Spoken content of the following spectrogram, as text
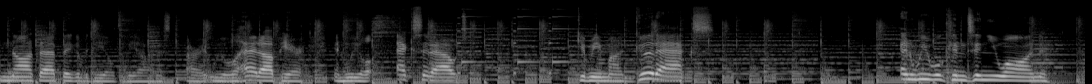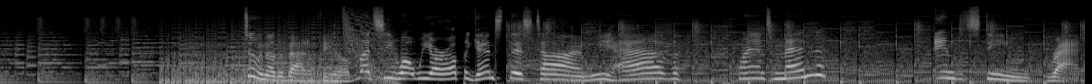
Not that big of a deal, to be honest. All right, we will head up here and we will exit out. Give me my good axe. And we will continue on to another battlefield. Let's see what we are up against this time. We have plant men and sting rat.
